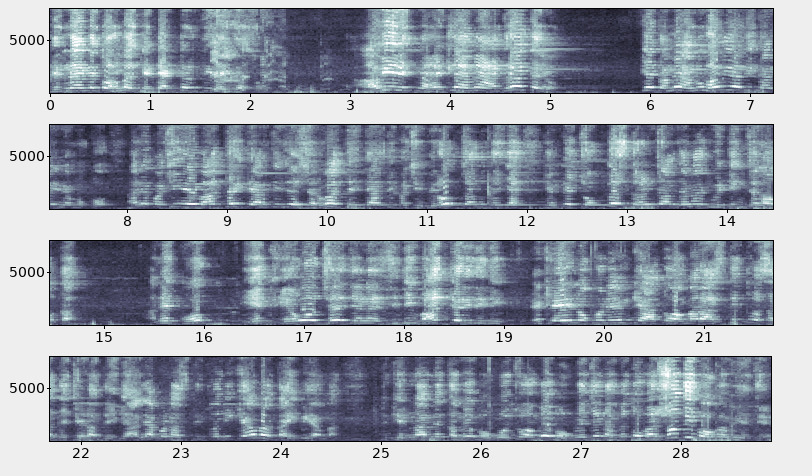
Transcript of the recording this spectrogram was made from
ગિરનારને તો સમજ કે ટ્રેક્ટરથી લઈ જશો. આવી રીતના. એટલે અમે આગ્રહ કર્યો કે તમે અનુભવી અધિકારીને મૂકો. અને પછી એ વાત થઈ, ત્યારથી જે શરૂઆત થઈ, ત્યારથી પછી વિરોધ ચાલુ થઈ ગયા. કેમ કે ચોક્કસ ત્રણ ચાર જણા મીટિંગ ચલાવતા. અને કોક એક એવો છે જેને સીધી વાત કરી દીધી. એટલે એ લોકોને એમ કે આ તો અમારા અસ્તિત્વ સાથે ચેડા થઈ ગયા. અલ્યા, પણ અસ્તિત્વની ક્યાં વાત આવી ગઈ આમાં ગિરનારને તમે ભોગવો છો, અમે ભોગવીએ છીએ ને અમે તો વર્ષોથી ભોગવીએ છીએ.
